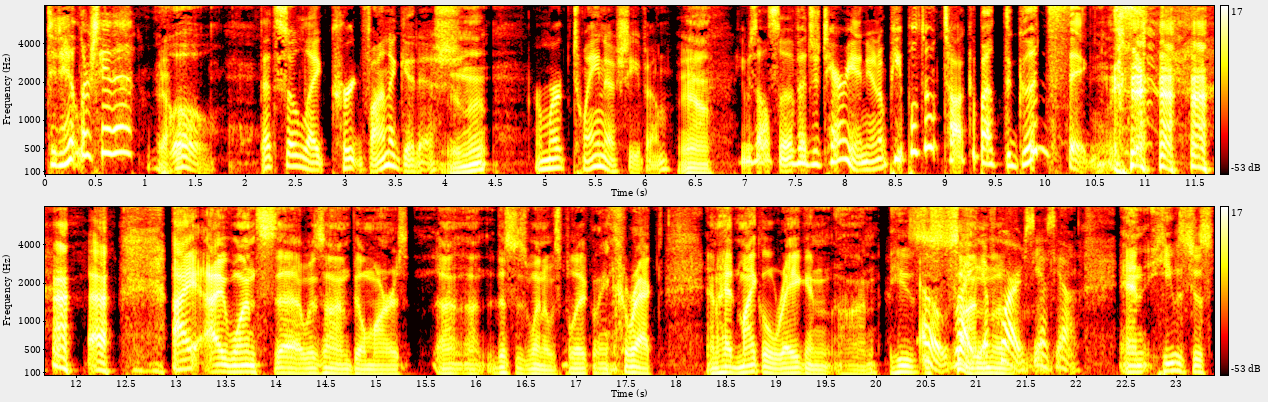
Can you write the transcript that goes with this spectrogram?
Did Hitler say that? Yeah. Whoa, that's so like Kurt Vonnegut-ish isn't it? or Mark Twainish even. Yeah. He was also a vegetarian. You know, people don't talk about the good things. I I once uh, was on Bill Maher's. Uh, uh, this is when it was politically incorrect, and I had Michael Reagan on. He's the oh, son right, of course, yes, yeah. and he was just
